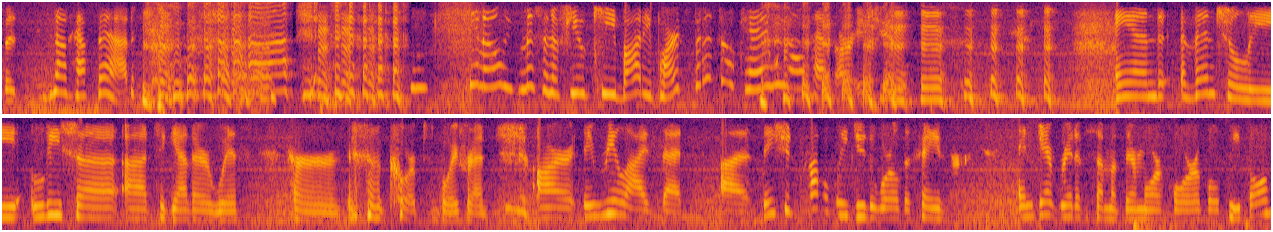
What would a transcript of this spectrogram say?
but he's not half bad. you know, he's missing a few key body parts, but it's okay. We all have our issues. and eventually, Lisa, uh, together with her corpse boyfriend, are they realize that uh, they should probably do the world a favor and get rid of some of their more horrible people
